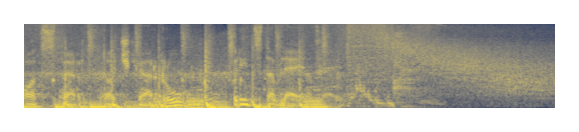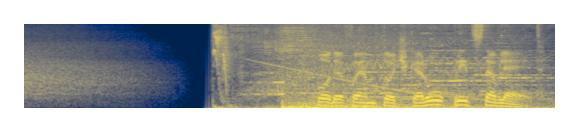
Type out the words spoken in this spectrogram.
Отстар.ру представляет. Подфм.ру представляет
